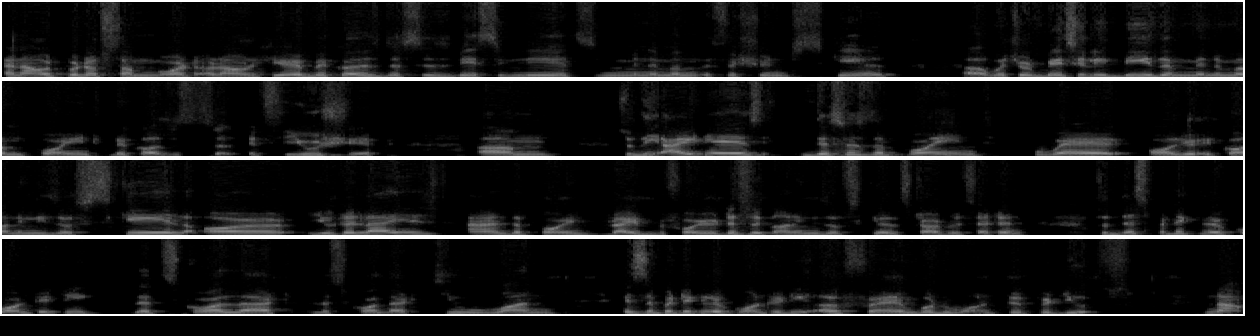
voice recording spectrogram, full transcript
an output of somewhat around here because this is basically its minimum efficient scale, uh, which would basically be the minimum point because it's, it's U-shaped. Um, so the idea is this is the point where all your economies of scale are utilized and the point right before your diseconomies of scale start to set in. So this particular quantity, let's call that, let's call that Q1, is a particular quantity a firm would want to produce. Now,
